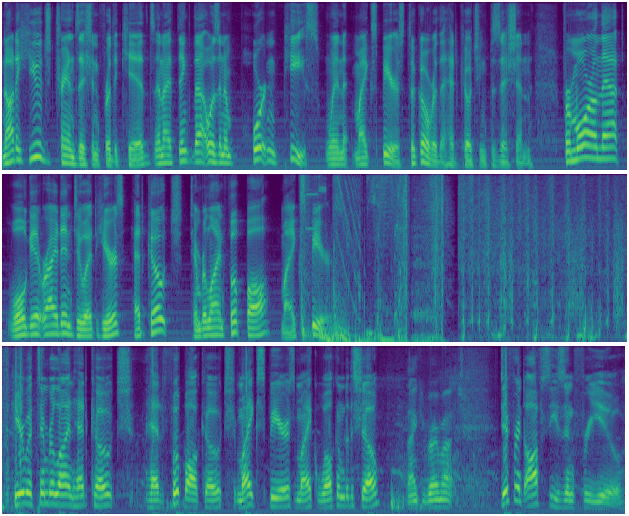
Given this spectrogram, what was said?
Not a huge transition for the kids, and I think that was an important piece when Mike Spears took over the head coaching position. For more on that, we'll get right into it. Here's head coach, Timberline football, Mike Spears. Here with Timberline head coach, head football coach, Mike Spears. Mike, welcome to the show. Thank you very much. Different offseason for you,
